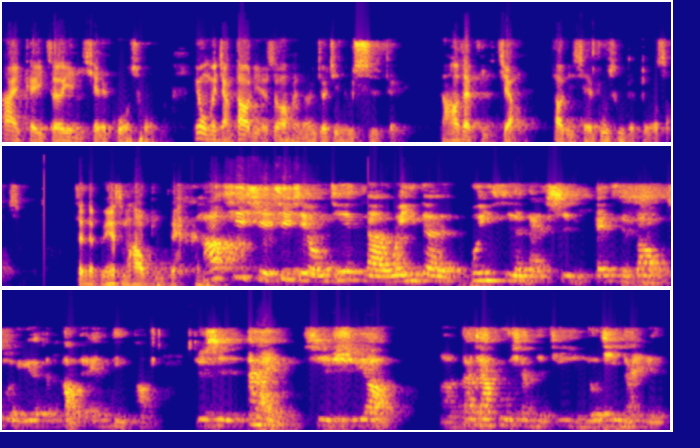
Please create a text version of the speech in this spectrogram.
爱可以遮掩一切的过错，因为我们讲道理的时候，很容易就进入是非，然后再比较。到底谁付出的多少什么？真的没有什么好比的。好，谢谢谢谢我们今天的唯一的播音室的男士 Benson 帮我们做了一个很好的 ending 啊，就是爱是需要啊、大家互相的经营，尤其男人，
